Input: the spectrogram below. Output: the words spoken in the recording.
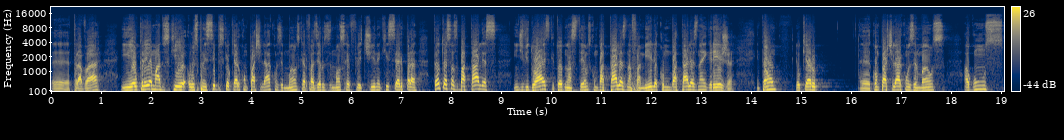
uh, travar. E eu creio, amados, que os princípios que eu quero compartilhar com os irmãos, quero fazer os irmãos refletirem, que serve para tanto essas batalhas individuais que todos nós temos, como batalhas na família, como batalhas na igreja. Então, eu quero é, compartilhar com os irmãos alguns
